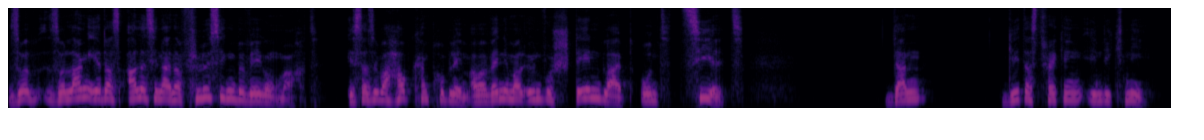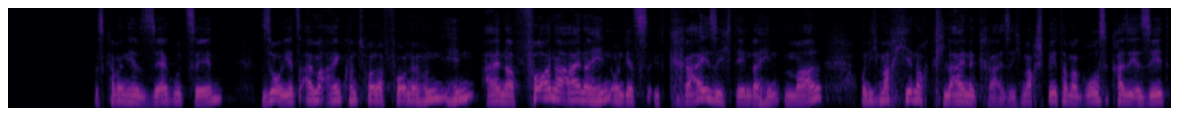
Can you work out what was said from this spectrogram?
So, solange ihr das alles in einer flüssigen Bewegung macht, ist das überhaupt kein Problem. Aber wenn ihr mal irgendwo stehen bleibt und zielt, dann geht das Tracking in die Knie. Das kann man hier sehr gut sehen. So, jetzt einmal ein Controller vorne hin, einer vorne, einer hin und jetzt kreise ich den da hinten mal und ich mache hier noch kleine Kreise. Ich mache später mal große Kreise. Ihr seht,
